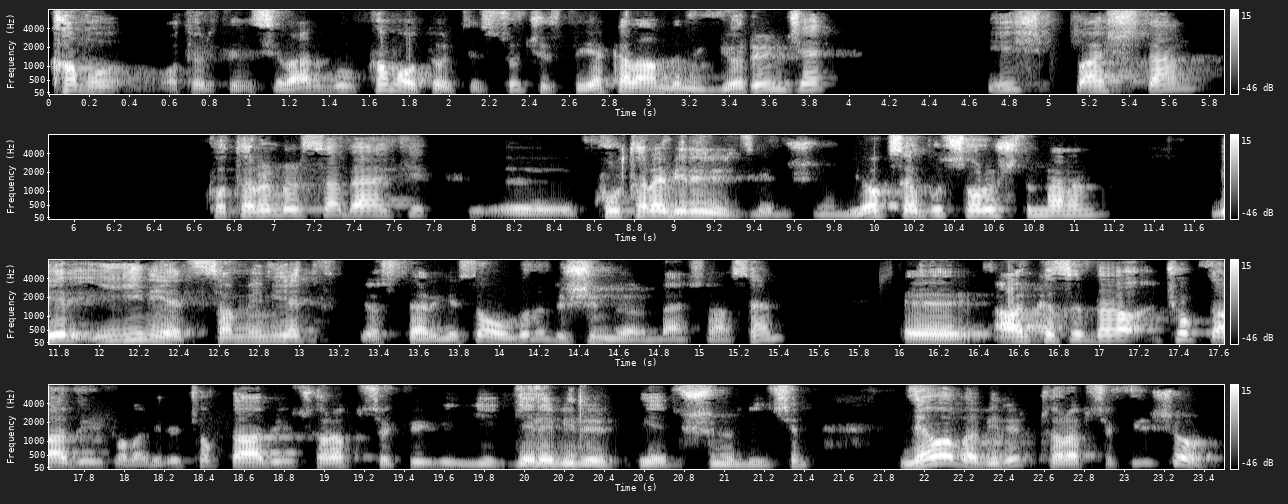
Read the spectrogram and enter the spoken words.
kamu otoritesi var. Bu kamu otoritesi suçüstü yakalandığını görünce iş baştan kotarılırsa belki e, kurtarabiliriz diye düşünüyorum. Yoksa bu soruşturmanın bir iyi niyet, samimiyet göstergesi olduğunu düşünmüyorum ben şahsen. E, arkası da çok daha büyük olabilir, çok daha büyük çorap söküğü gelebilir diye düşünüldüğü için ne olabilir? Çorap söküğü şu.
